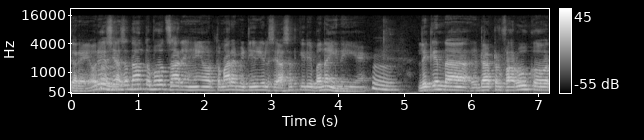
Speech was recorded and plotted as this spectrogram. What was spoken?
करें। और ये हम्म। सियासतदान तो बहुत सारे हैं और तुम्हारा मटेरियल सियासत के लिए बना ही नहीं है। हम्म। लेकिन डॉक्टर फारूक और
